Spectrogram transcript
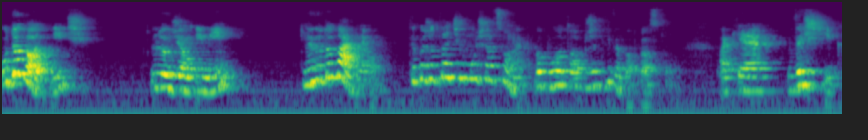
udowodnić ludziom i mi, no i udowadniał. Tylko, że tracił mój szacunek, bo było to obrzydliwe po prostu. Takie wyścig.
